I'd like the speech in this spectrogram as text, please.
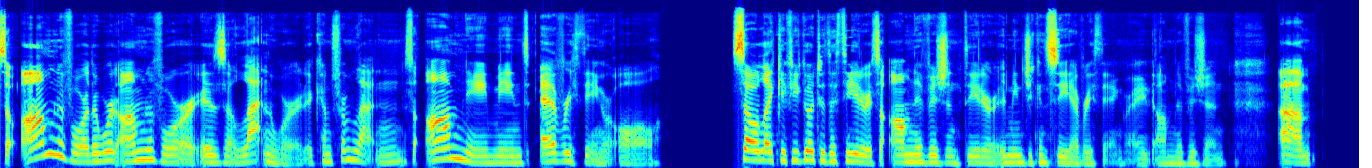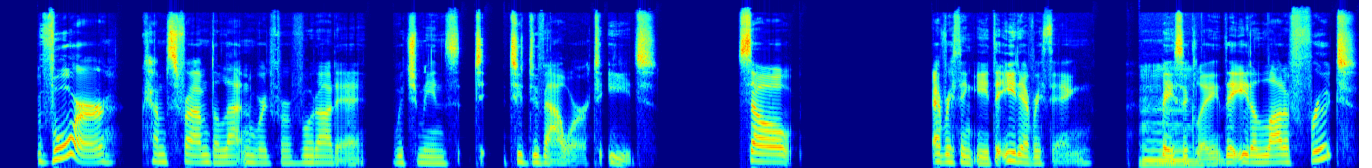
So omnivore, the word omnivore is a Latin word. It comes from Latin. So omni means everything or all. So like if you go to the theater, it's an omnivision theater. It means you can see everything, right? Omnivision. Um, vor comes from the Latin word for vorare, which means to, to devour, to eat. So everything eat. They eat everything, Mm. basically. They eat a lot of fruit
